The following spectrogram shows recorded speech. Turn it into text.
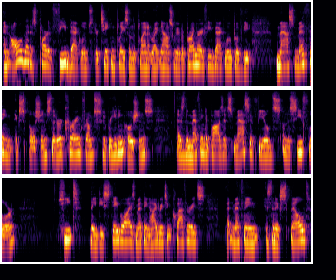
And all of that is part of feedback loops that are taking place on the planet right now. So we have a primary feedback loop of the mass methane expulsions that are occurring from superheating oceans as the methane deposits massive fields on the seafloor. Heat, they destabilize methane hydrates and clathrates that methane is then expelled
